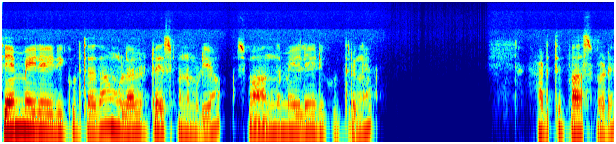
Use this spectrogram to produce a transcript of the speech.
சேம் மெயில் ஐடி கொடுத்தா தான் உங்களால் ட்ரேஸ் பண்ண முடியும். ஸோ அந்த மெயில் ஐடி கொடுத்துருங்க. அடுத்து பாஸ்வேர்டு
